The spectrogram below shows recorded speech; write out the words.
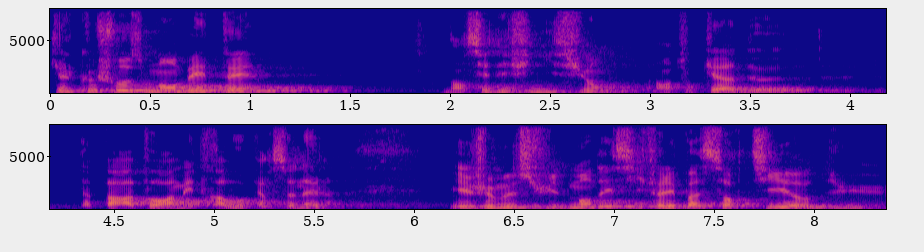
quelque chose m'embêtait dans ces définitions, en tout cas par rapport à mes travaux personnels. Et je me suis demandé s'il ne fallait pas sortir du,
